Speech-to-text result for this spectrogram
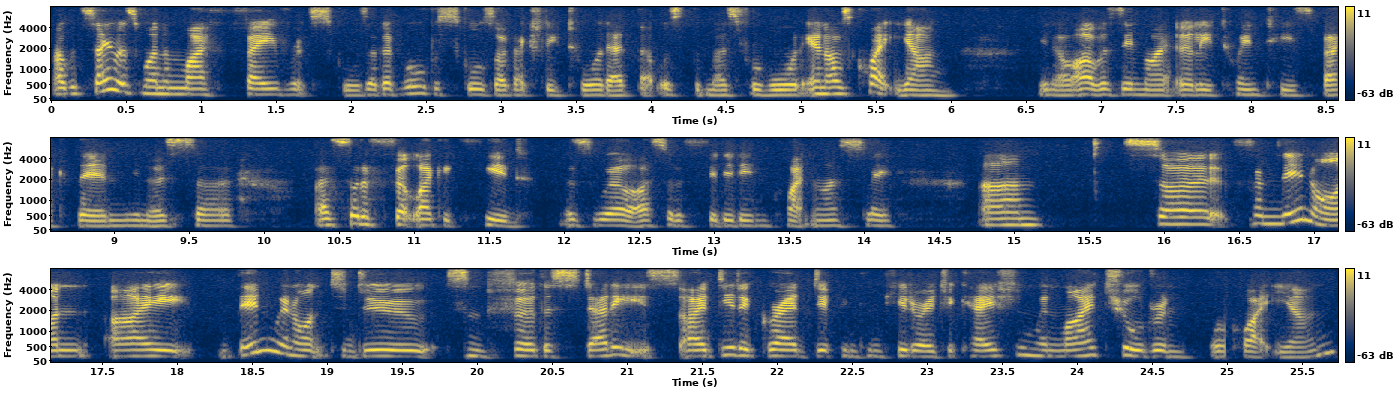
I would say it was one of my favorite schools. Out of all the schools I've actually taught at, that was the most rewarding. And I was quite young. You know, I was in my early 20s back then, you know, so I sort of felt like a kid as well. I sort of fitted in quite nicely. Um, so from then on, I then went on to do some further studies. I did a grad dip in computer education when my children were quite young.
